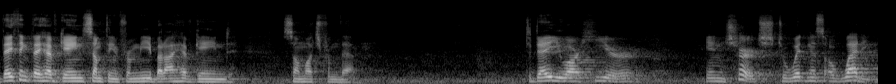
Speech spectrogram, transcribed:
They think they have gained something from me, but I have gained so much from them. Today, you are here in church to witness a wedding.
